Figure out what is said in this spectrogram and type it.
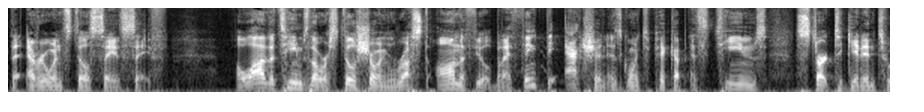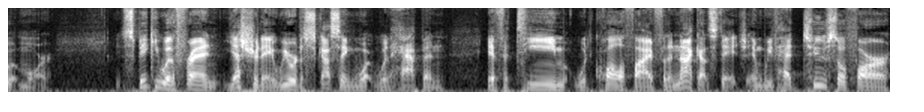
that everyone still stays safe. A lot of the teams, though, are still showing rust on the field, but I think the action is going to pick up as teams start to get into it more. Speaking with a friend yesterday, we were discussing what would happen if a team would qualify for the knockout stage. And we've had two so far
